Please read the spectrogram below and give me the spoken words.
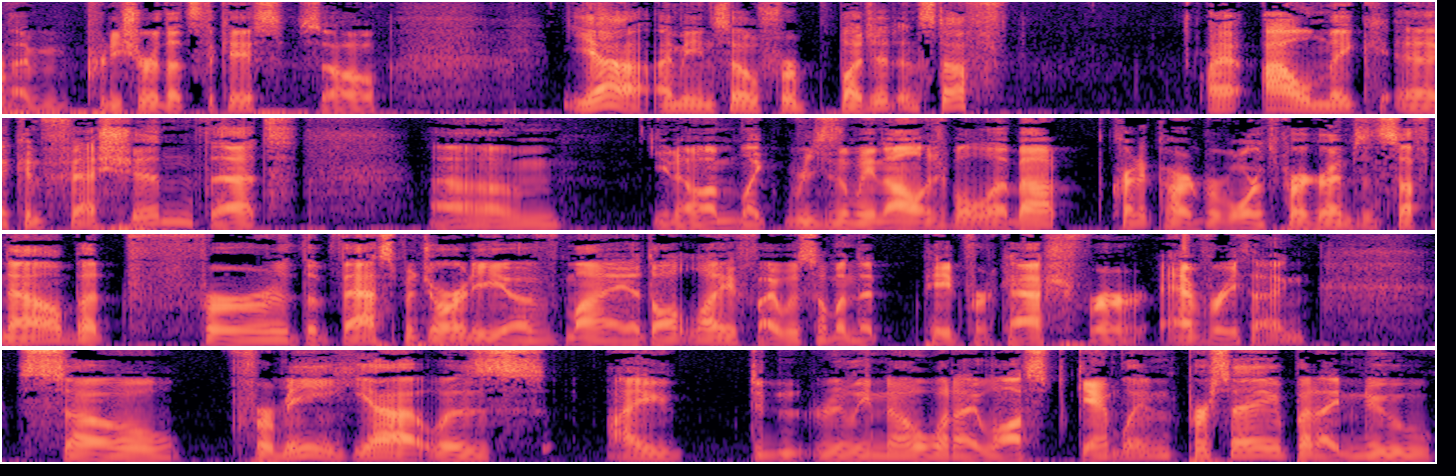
I'm pretty sure that's the case. So, yeah, I mean, so for budget and stuff, I, I'll make a confession that, um, you know, I'm like reasonably knowledgeable about credit card rewards programs and stuff now, but for the vast majority of my adult life, I was someone that paid for cash for everything. So for me, yeah, it was, I didn't really know what I lost gambling per se, but I knew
